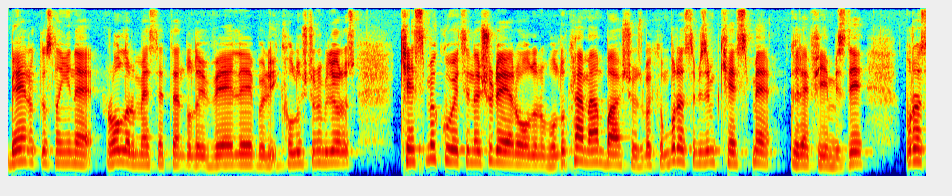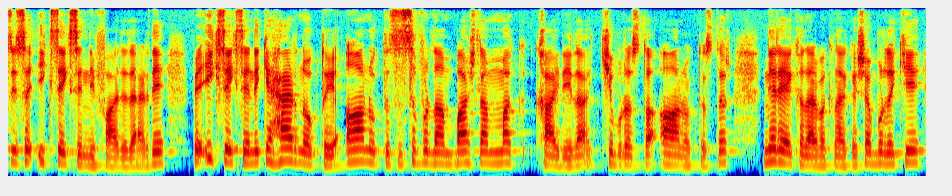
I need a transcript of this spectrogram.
B noktasında yine roller mesnetten dolayı VL bölü 2 oluştuğunu biliyoruz. Kesme kuvvetinde şu değer olduğunu bulduk. Hemen başlıyoruz. Bakın burası bizim kesme grafiğimizdi. Burası ise x eksenini ifade ederdi. Ve x eksenindeki her noktayı A noktası sıfırdan başlanmak kaydıyla ki burası da A noktasıdır. Nereye kadar bakın arkadaşlar? Buradaki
